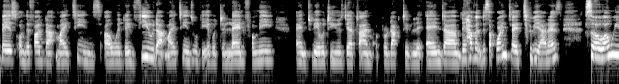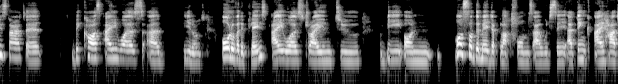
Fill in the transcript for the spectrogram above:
based on the fact that my teens, uh, with the view that my teens will be able to learn from me and to be able to use their time productively. And um, they haven't disappointed, to be honest. So when we started, because I was, uh, you know, all over the place, I was trying to be on most of the major platforms, I would say. I think I had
